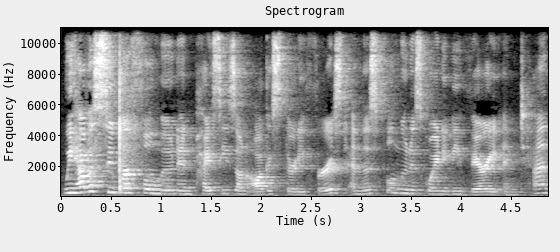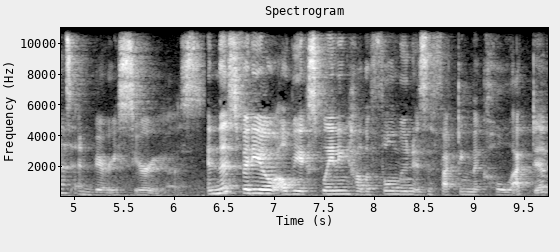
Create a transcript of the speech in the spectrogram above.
We have a super full moon in Pisces on August 31st, and this full moon is going to be very intense and very serious. In this video, I'll be explaining how the full moon is affecting the collective,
